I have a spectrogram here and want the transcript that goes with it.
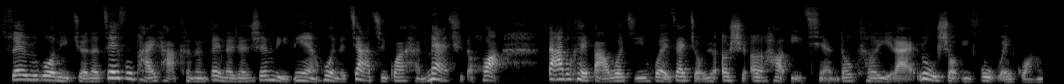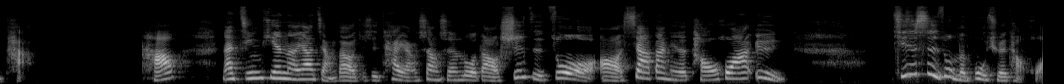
所以如果你觉得这副牌卡可能跟你的人生理念或你的价值观很 match 的话，大家都可以把握机会，在九月二十二号以前都可以来入手一副微光卡。好，那今天呢要讲到就是太阳上升落到狮子座哦，下半年的桃花运。其实狮子座我们不缺桃花，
